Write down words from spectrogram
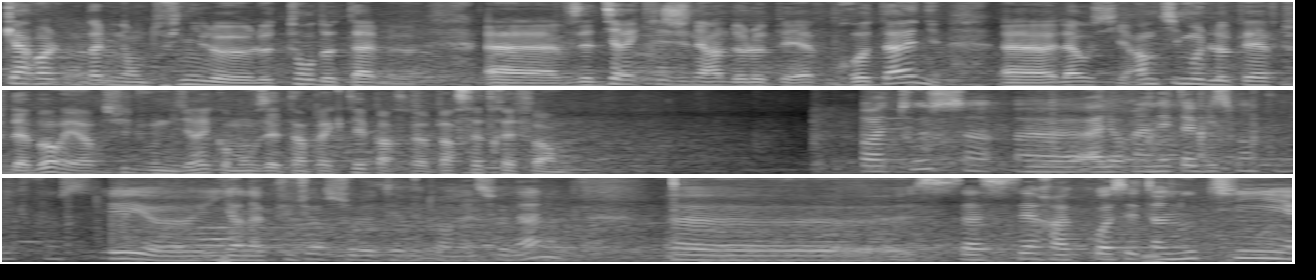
Carole Contaminant, on finit le, le, tour de table. Euh, vous êtes directrice générale de l'EPF Bretagne. Euh, là aussi, un petit mot de l'EPF tout d'abord et ensuite vous nous direz comment vous êtes impacté par, par cette réforme. Bonjour à tous. Euh, alors un établissement public foncier, euh, il y en a plusieurs sur le territoire national. Euh, ça sert à quoi? C'est un outil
